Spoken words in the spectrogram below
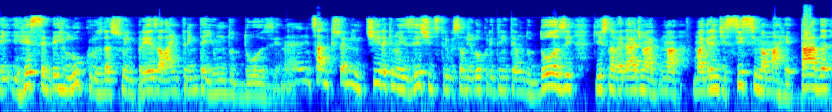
e, receber lucros da sua empresa lá em 31 do 12. Né? A gente sabe que isso é mentira, que não existe distribuição de lucro em 31 do 12, que isso na verdade é uma, uma, uma grandíssima marretada,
